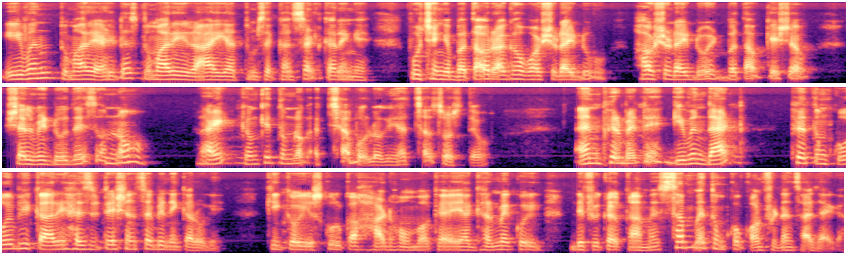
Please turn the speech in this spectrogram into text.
इवन तुम्हारे एल्डर्स तुम्हारी राय या तुमसे कंसल्ट करेंगे, पूछेंगे, बताओ Raghav what should I do how should I do it बताओ Keshav shall we do this और नो राइट क्योंकि तुम लोग अच्छा बोलोगे अच्छा सोचते हो। एंड फिर बेटे गिवन दैट फिर तुम कोई भी कार्य हेजिटेशन से भी नहीं करोगे कि कोई स्कूल का हार्ड होमवर्क है या घर में कोई डिफ़िकल्ट काम है, सब में तुमको कॉन्फिडेंस आ जाएगा।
